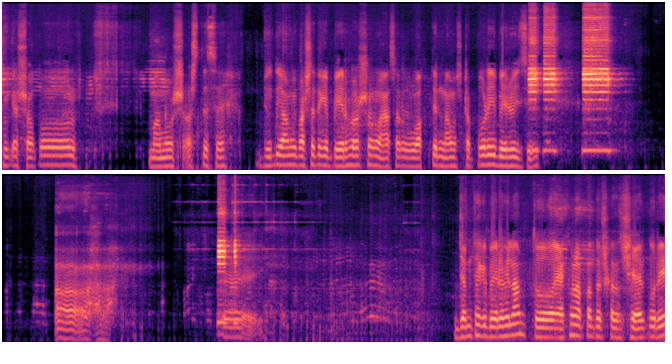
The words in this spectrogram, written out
থেকে সকল মানুষ আসতেছে। যদি আমি বাসা থেকে বের হওয়ার সময় আসার ওয়াক্তের নামাজটা পরেই বের হয়েছি জ্যাম থেকে বের হইলাম, তো এখন আপনাদের সাথে শেয়ার করি।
